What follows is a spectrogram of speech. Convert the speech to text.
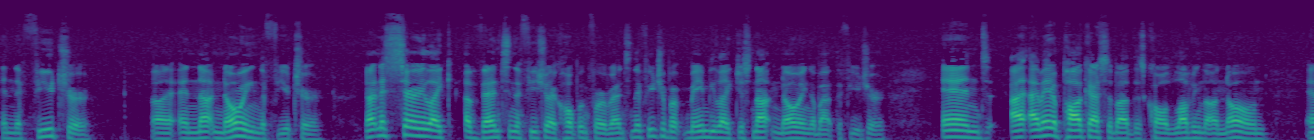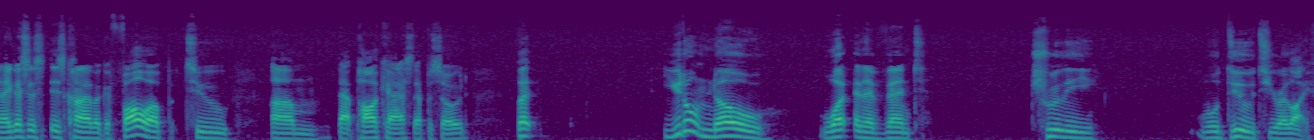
and the future, uh, and not knowing the future. Not necessarily like events in the future, like hoping for events in the future, but maybe like just not knowing about the future. And I, I made a podcast about this called Loving the Unknown. And I guess this is kind of like a follow up to um, that podcast episode. But you don't know what an event truly will do to your life.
